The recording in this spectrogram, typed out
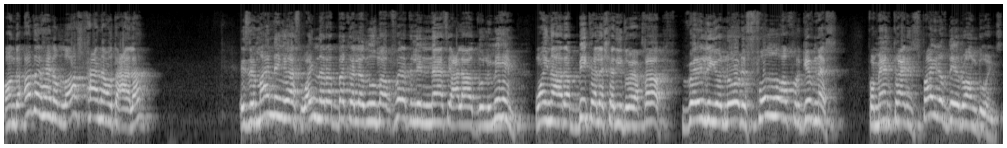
On the other hand, Allah subhanahu wa ta'ala is reminding us, وَإِنَّ رَبَّكَ لَذُو مَغْفِرَةٍ لِلنَّاسِ عَلَىٰ ظُلْمِهِمْ وَإِنَّ رَبِّكَ لَشَدِيدُ الْعِقَابِ Verily your Lord is full of forgiveness for mankind in spite of their wrongdoings.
